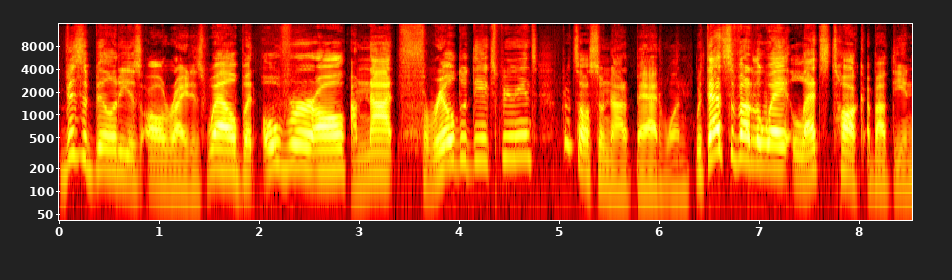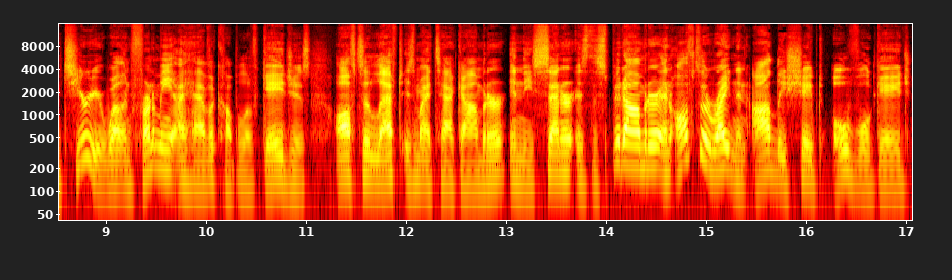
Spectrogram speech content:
Visibility is all right as well, but overall, I'm not thrilled with the experience, but it's also not a bad one. With that stuff out of the way, let's talk about the interior. Well, in front of me, I have a couple of gauges. Off to the left is my tachometer. In the center is the speedometer, and off to the right in an oddly shaped oval gauge,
